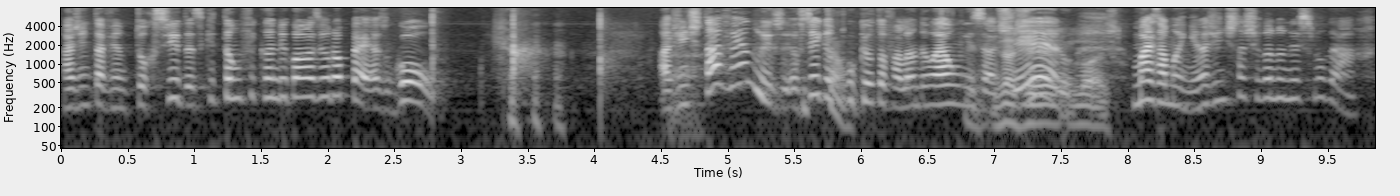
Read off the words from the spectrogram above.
A gente está vendo torcidas que estão ficando igual às europeias. Gol. A gente está vendo isso. Eu sei que então, o que eu estou falando é um exagero, exagero mas amanhã a gente está chegando nesse lugar.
